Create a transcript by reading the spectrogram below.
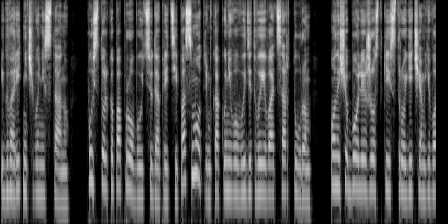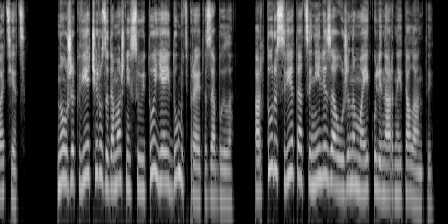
и говорить ничего не стану. Пусть только попробует сюда прийти. Посмотрим, как у него выйдет воевать с Артуром. Он еще более жесткий и строгий, чем его отец. Но уже к вечеру за домашней суетой я и думать про это забыла. Артур и Света оценили за ужином мои кулинарные таланты.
